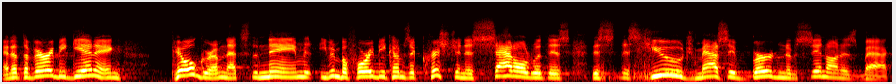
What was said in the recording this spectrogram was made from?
And at the very beginning, Pilgrim, that's the name, even before he becomes a Christian, is saddled with this, this, this huge, massive burden of sin on his back.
